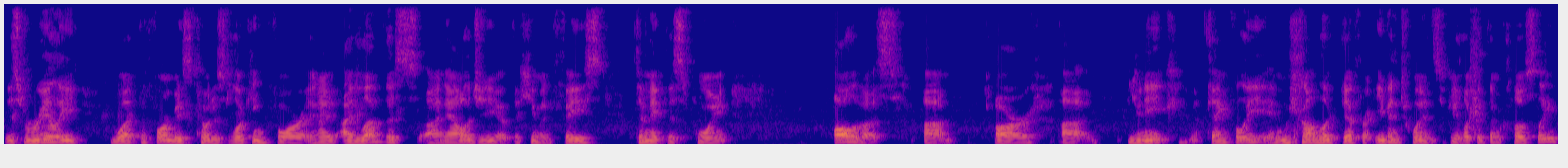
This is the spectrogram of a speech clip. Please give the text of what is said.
is really what the form-based code is looking for. And I, I love this analogy of the human face to make this point. All of us um, are uh, unique, thankfully, and we all look different. Even twins, if you look at them closely,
